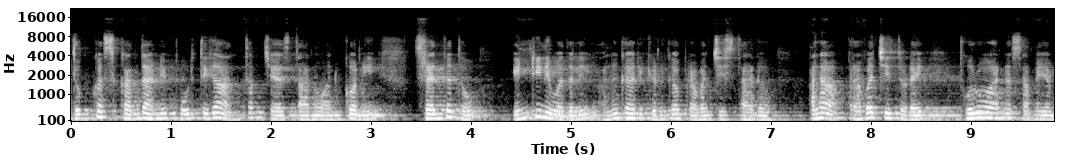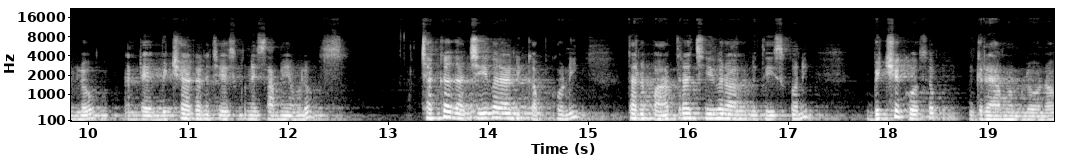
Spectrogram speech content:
దుఃఖ స్కందాన్ని పూర్తిగా అంతం చేస్తాను అనుకొని శ్రద్ధతో ఇంటిని వదిలి అనుగారికునిగా ప్రవచిస్తాడు. అలా ప్రవచితుడై పూర్వాన్న సమయంలో అంటే భిక్షాటన చేసుకునే సమయంలో చక్కగా చీవరాన్ని కప్పుకొని తన పాత్ర చీవరాలను తీసుకొని భిక్ష కోసం గ్రామంలోనో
